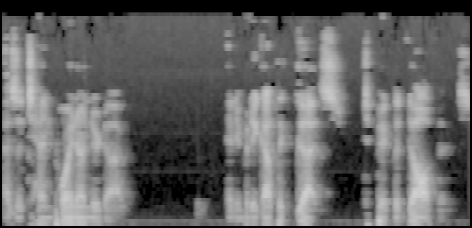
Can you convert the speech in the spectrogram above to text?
as a ten point underdog. Anybody got the guts to pick the Dolphins?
